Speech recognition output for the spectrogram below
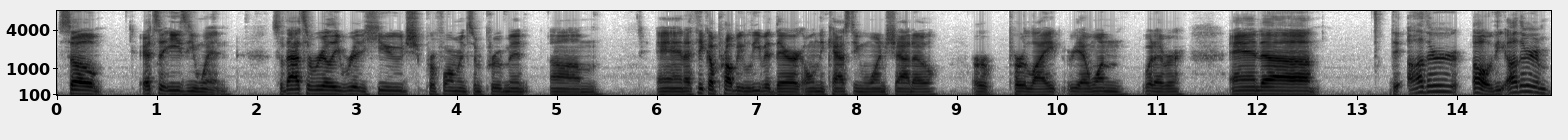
So it's an easy win. So that's a really really huge performance improvement. Um, and I think I'll probably leave it there, only casting one shadow or per light. Yeah, one whatever. And uh, the other oh the other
